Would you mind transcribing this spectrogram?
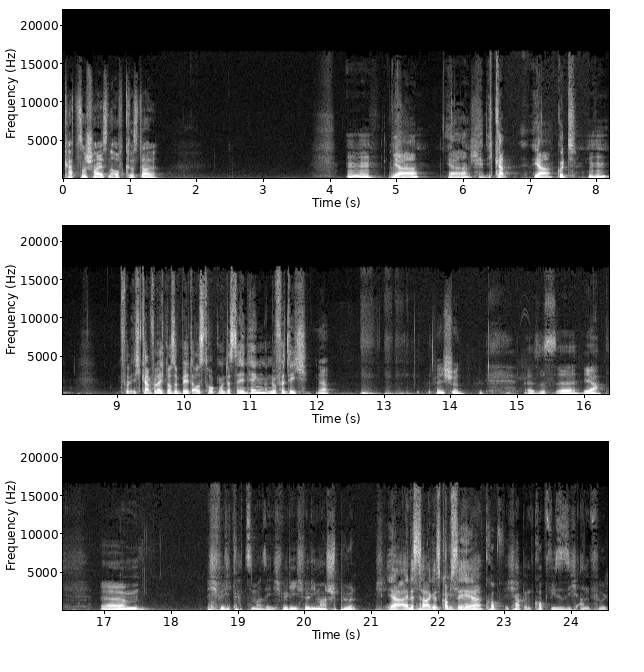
Katzen scheißen auf Kristall. Ja, ja. Ich kann, ja, gut. Mhm. Ich kann vielleicht noch so ein Bild ausdrucken und das dahin hängen, nur für dich. Ja. Finde ich schön. Das ist, äh, ja. Ähm, ich will die Katze mal sehen. Ich will die, ich will die mal spüren. Ich, Ja, eines Tages kommst du ich hab her. Im Kopf, ich habe im Kopf, wie sie sich anfühlt.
